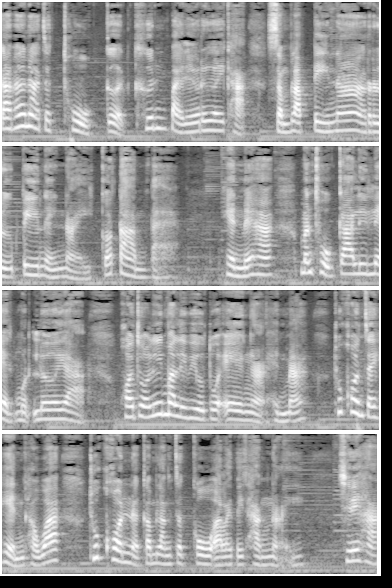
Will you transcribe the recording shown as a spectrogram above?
การพัฒนาจะถูกเกิดขึ้นไปเรื่อยๆ ค่ะสำหรับปีหน้าหรือปีไหนๆก็ตามแต่เห็นไหมคะ มันถูกการรีเลทหมดเลยอะ่ะ พอโจลี่มารีวิวตัวเองอะ่ะ เห็นไหมทุกคนจะเห็นค่ะว่าทุกคนน่ะกำลังจะโกอะไรไปทางไหน ใช่ไหมคะ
